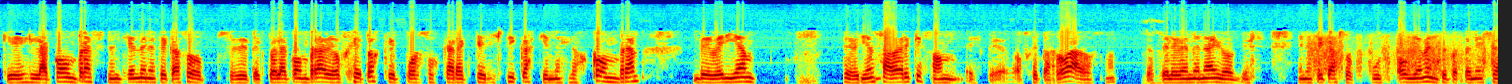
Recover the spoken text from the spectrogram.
que es la compra, si se entiende en este caso se detectó la compra de objetos que por sus características quienes los compran deberían deberían saber que son este, objetos robados, ¿no? se le venden algo que en este caso pues, obviamente pertenece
